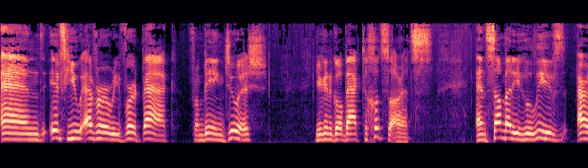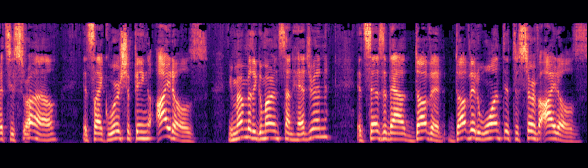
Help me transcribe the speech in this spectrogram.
And if you ever revert back from being Jewish, you're going to go back to Chutz La'aretz. And somebody who leaves Eretz Yisrael, it's like worshipping idols. Remember the Gemara in Sanhedrin? It says about David. David wanted to serve idols.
